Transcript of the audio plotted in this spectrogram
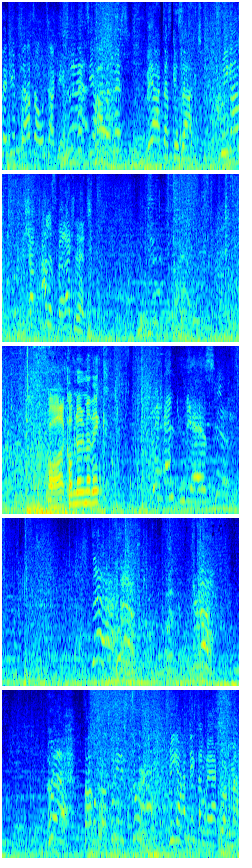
Wenn die Plaza untergeht, nimmt sie Harlem mit. Wer hat das gesagt? Krieger? Ich hab alles berechnet. Oh, komm doch nicht mehr weg. Beenden wir es. Warum hörst du mir nicht zu? Krieger hat nichts am Reaktor gemacht.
